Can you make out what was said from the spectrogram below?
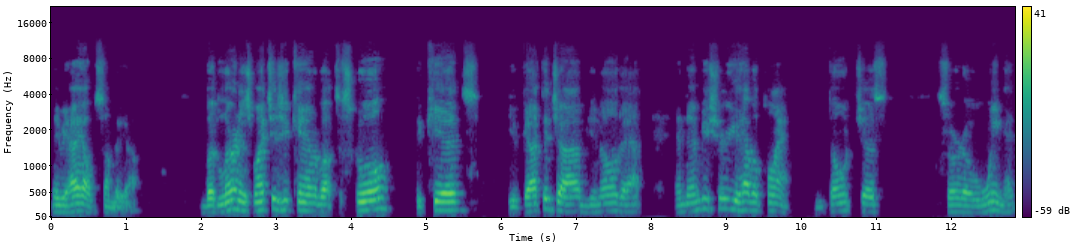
maybe I helped somebody out. But learn as much as you can about the school, the kids. You've got the job, you know that, and then be sure you have a plan. Don't just sort of wing it.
